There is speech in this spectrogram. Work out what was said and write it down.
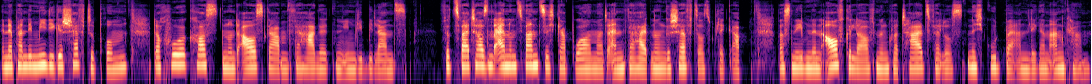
in der Pandemie die Geschäfte brummen, doch hohe Kosten und Ausgaben verhagelten ihm die Bilanz. Für 2021 gab Walmart einen verhaltenen Geschäftsausblick ab, was neben den aufgelaufenen Quartalsverlusten nicht gut bei Anlegern ankam.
